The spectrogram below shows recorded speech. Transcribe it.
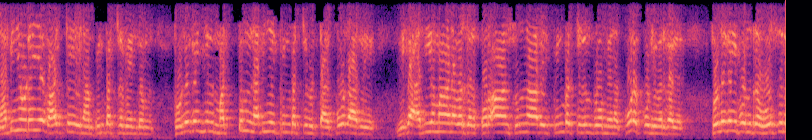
நபியுடைய வாழ்க்கையை நாம் பின்பற்ற வேண்டும். தொழுகையில் மட்டும் நபியை பின்பற்றிவிட்டால் போதாது. மிக அதிகமானவர்கள் குரான் சுண்ணாவை பின்பற்றுகின்றோம் என கூறக்கூடியவர்கள் தொழுகை போன்ற ஒரு சில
